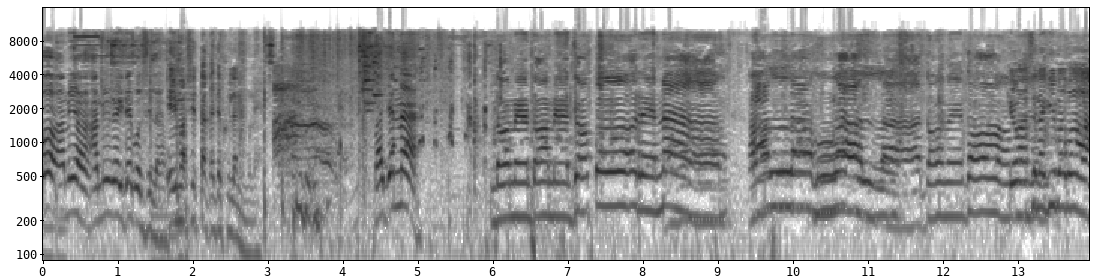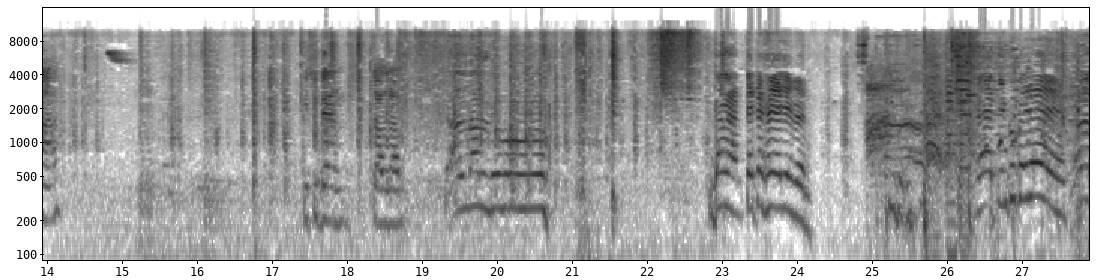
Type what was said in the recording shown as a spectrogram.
ও আমি আমি এইটাই বলছিলাম। এই মাসের টাকাটা খুলে নিমু না। না। দমে দমে জপরে নাম। আল্লাহ আল্লাহ দমে দমে। কেউ আছে নাকি বাবা? কিছু দেন চাল ডাল। চাল ডাল দেব। দাঁড়ান এটা খেয়ে যাবেন হ্যাঁ টিঙ্কু কই রে? হ্যাঁ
